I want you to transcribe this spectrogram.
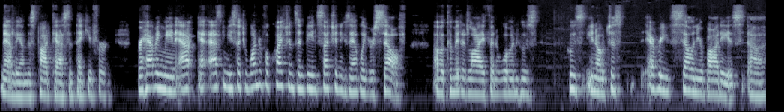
Natalie, on this podcast. And thank you for, for having me and a- asking me such wonderful questions and being such an example yourself of a committed life and a woman who's who's you know just every cell in your body is uh,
